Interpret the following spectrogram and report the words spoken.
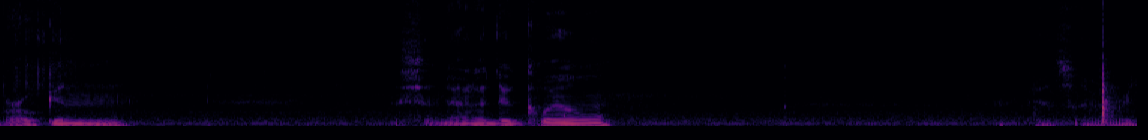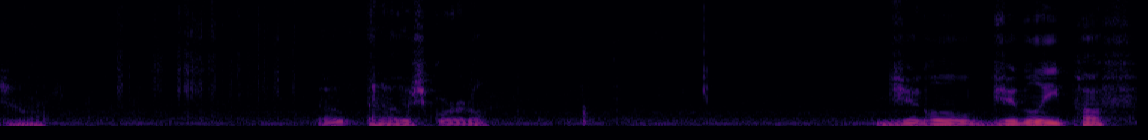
Broken Sonata de Oh, another Squirtle. Jiggle, jiggly puff.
